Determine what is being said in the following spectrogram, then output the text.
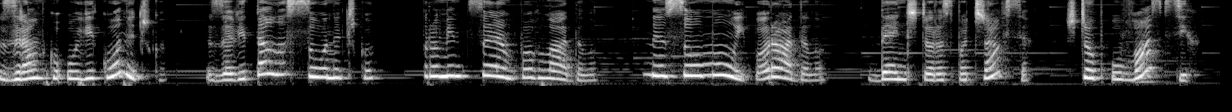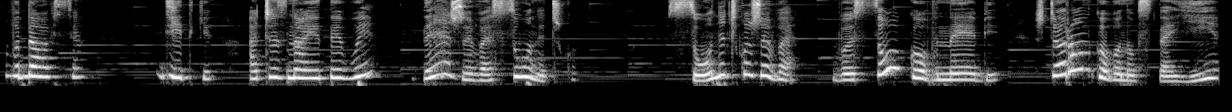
Зранку у віконечко завітало сонечко, промінцем погладило, не сумуй порадило. День, що розпочався, щоб у вас всіх вдався. Дітки, а чи знаєте ви, де живе сонечко? Сонечко живе високо в небі. Щоранку воно встає,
